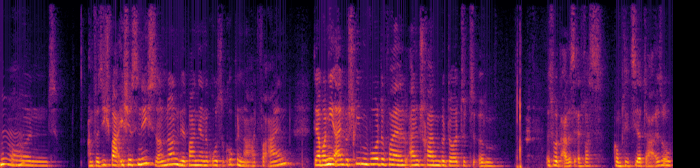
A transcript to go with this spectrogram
Mhm. Und an für sich war ich es nicht, sondern wir waren ja eine große Gruppe, eine Art Verein, der aber nie eingeschrieben wurde, weil Einschreiben bedeutet, ähm, es wird alles etwas komplizierter. Also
